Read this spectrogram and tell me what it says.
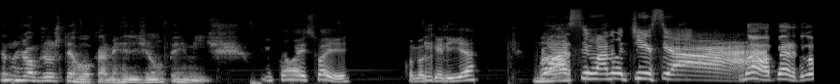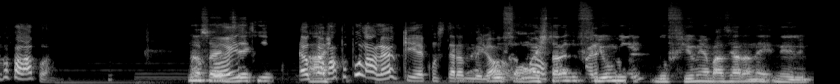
Eu não jogo jogos de terror, cara. Minha religião não permite. Então é isso aí. Como eu queria. Mas, Próxima notícia! Não, pera, do pra falar, pô. não, só ia dois- dizer que É o que é mais popular, né? O que é considerado o melhor. a história do filme, do filme é baseada ne- nele.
